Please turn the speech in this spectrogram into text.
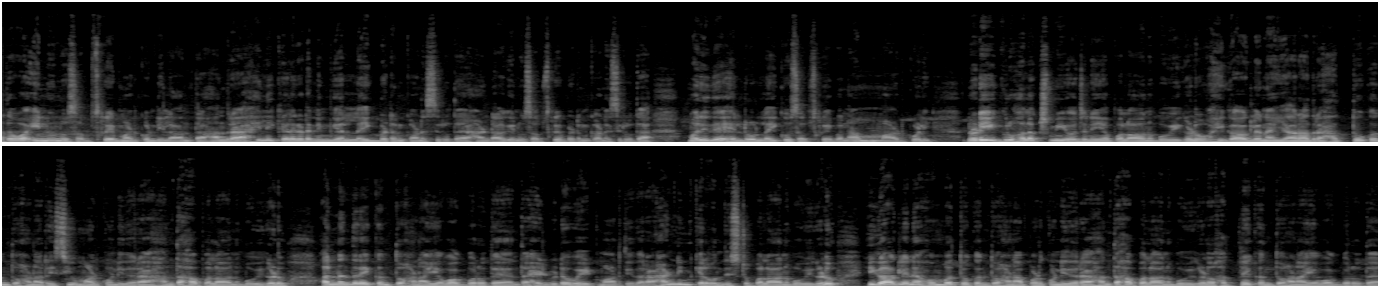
ಅಥವಾ ಇನ್ನೂ ಸಬ್ಸ್ಕ್ರೈಬ್ ಮಾಡ್ಕೊಂಡಿಲ್ಲ ಅಂತ ಅಂದರೆ, ಇಲ್ಲಿ ಕೆಳಗಡೆ ನಿಮಗೆ ಲೈಕ್ ಬಟನ್ ಕಾಣಿಸಿರುತ್ತೆ ಆ್ಯಂಡ್ ಹಾಗೇನು ಸಬ್ಸ್ಕ್ರೈಬ್ ಬಟನ್ ಕಾಣಿಸಿರುತ್ತೆ, ಮರಿದೆ ಎಲ್ಲರೂ ಲೈಕು ಸಬ್ಸ್ಕ್ರೈಬನ್ನು ಮಾಡ್ಕೊಳ್ಳಿ. ನೋಡಿ, ಗೃಹಲಕ್ಷ್ಮಿ ಯೋಜನೆಯ ಫಲಾನುಭವಿಗಳು ಈಗಾಗಲೇ ಯಾರಾದರೆ ಹತ್ತು ಕಂತು ಹಣ ರಿಸೀವ್ ಮಾಡ್ಕೊಂಡಿದ್ದಾರೆ ಅಂತಹ ಫಲಾನುಭವಿಗಳು ಹನ್ನೊಂದನೇ ಕಂತು ಹಣ ಯಾವಾಗ ಬರುತ್ತೆ ಅಂತ ಹೇಳಿಬಿಟ್ಟು ವೆಯ್ಟ್ ಮಾಡ್ತಿದ್ದಾರೆ ಹಣ್ಣಿನ ಕೆಲವೊಂದಿಷ್ಟು ಫಲಾನುಭವಿಗಳು ಈಗಾಗಲೇ ಒಂಬತ್ತು ಕಂತು ಹಣ ಪಡ್ಕೊಂಡಿದ್ದಾರೆ ಅಂತಹ ಫಲಾನುಭವಿಗಳು ಹತ್ತನೇ ಕಂತು ಹಣ ಯಾವಾಗ ಬರುತ್ತೆ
